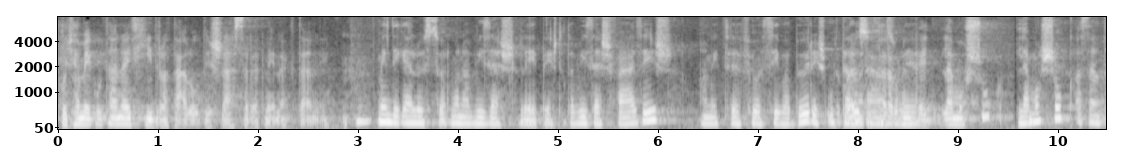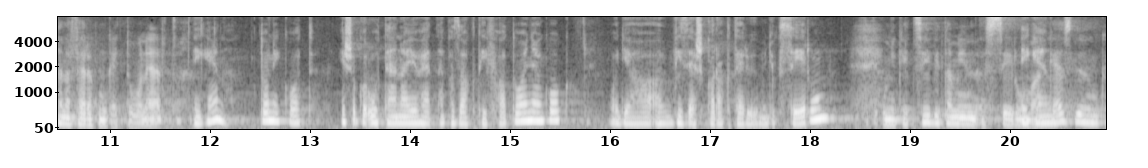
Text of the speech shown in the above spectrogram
Hogyha még utána egy hidratálót is rá szeretnének tenni. Mhm. Mindig először van a vizes lépés, tehát a vizes fázis, amit felszív a bőr, és utána rázolja. egy, lemossuk. Lemossuk. Aztán utána felrakunk egy tónert. Igen, tonikot, és akkor utána jöhetnek az aktív hatóanyagok, ugye a vizes karakterű mondjuk szérum. Tehát mondjuk egy C-vitamin szérummal Igen. kezdünk.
